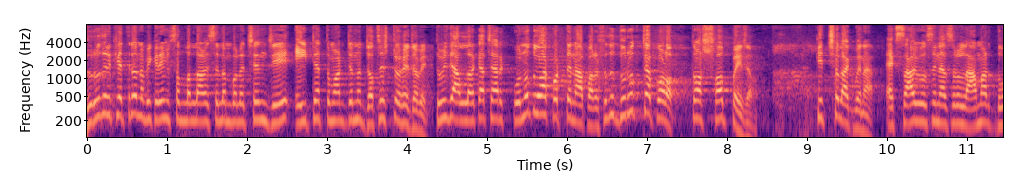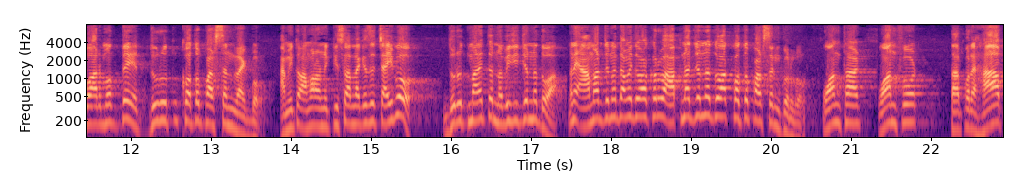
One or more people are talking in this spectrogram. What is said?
দরুদের ক্ষেত্রে নবী করিম সাল্লাহ সাল্লাম বলেছেন যে এইটা তোমার জন্য যথেষ্ট হয়ে যাবে। তুমি যদি আল্লাহর কাছে আর কোনো দোয়া করতে না পারো, শুধু দরুদটা পড়ো, তোমার সব পেয়ে যাও। কিচ্ছু লাগবে না। এক সাহেব হোসেন আসরুল্লাহ আমার দোয়ার মধ্যে দূরত কত পার্সেন্ট রাখব? আমি তো, আমার অনেক কিছু আল্লাহ কাছে চাইব। দূরত মানে তো নবীজির জন্য দোয়া। মানে আমার জন্য তো আমি দোয়া করব, আপনার জন্য দোয়া কত পার্সেন্ট করব? ওয়ান থার্ড ওয়ান ফোর্থ তারপরে হাফ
